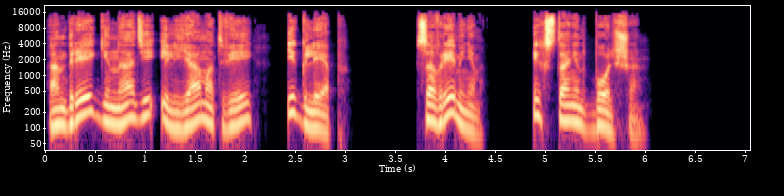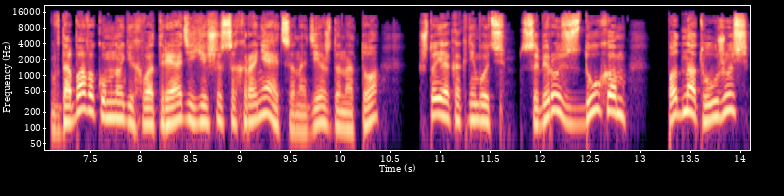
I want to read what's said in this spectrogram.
Андрей, Геннадий, Илья, Матвей и Глеб. Со временем их станет больше. Вдобавок у многих в отряде еще сохраняется надежда на то, что я как-нибудь соберусь с духом, поднатужусь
